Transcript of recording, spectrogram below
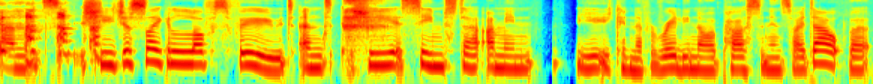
and she just like loves food and she seems to i mean you, you can never really know a person inside out but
